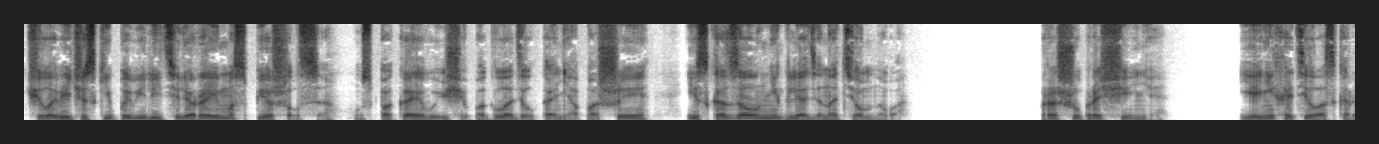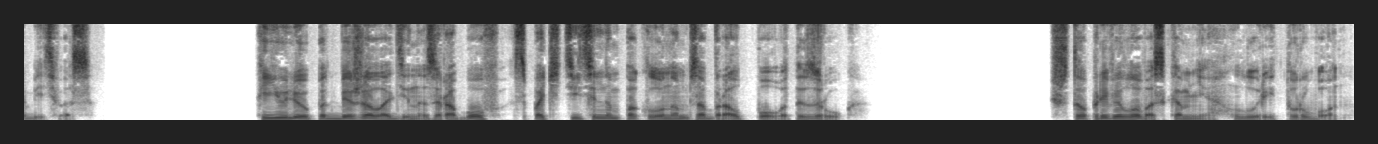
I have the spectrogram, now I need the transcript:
Человеческий повелитель Рейма спешился, успокаивающе погладил коня по шее и сказал, не глядя на темного. «Прошу прощения, я не хотел оскорбить вас». К Юлию подбежал один из рабов, с почтительным поклоном забрал повод из рук. Что привело вас ко мне, Лурий Турвон?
